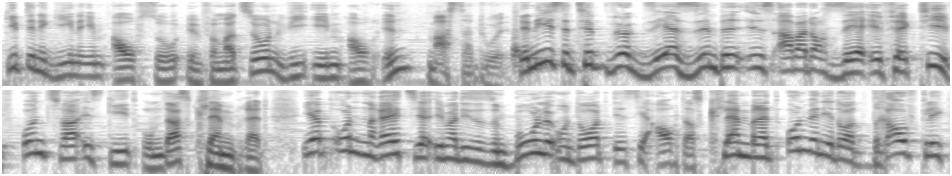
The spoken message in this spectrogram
gibt ihr den Gegner eben auch so Informationen, wie eben auch in Master Duel. Der nächste Tipp wirkt sehr simpel, ist aber doch sehr effektiv. Und zwar, es geht um das Klemmbrett. Ihr habt unten rechts ja immer diese Symbole und dort ist ja auch das Klemmbrett. Und wenn ihr dort draufklickt,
